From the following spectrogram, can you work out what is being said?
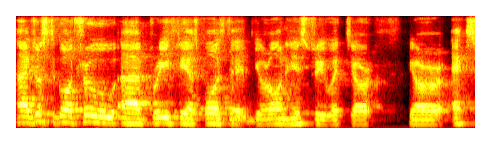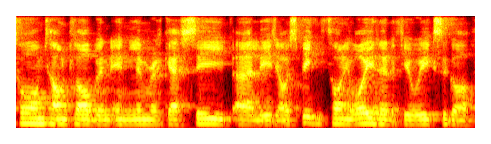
Uh, just to go through uh, briefly, I suppose, the, your own history with your your ex hometown club in, in Limerick FC, uh. I was speaking to Tony Whitehead a few weeks ago,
